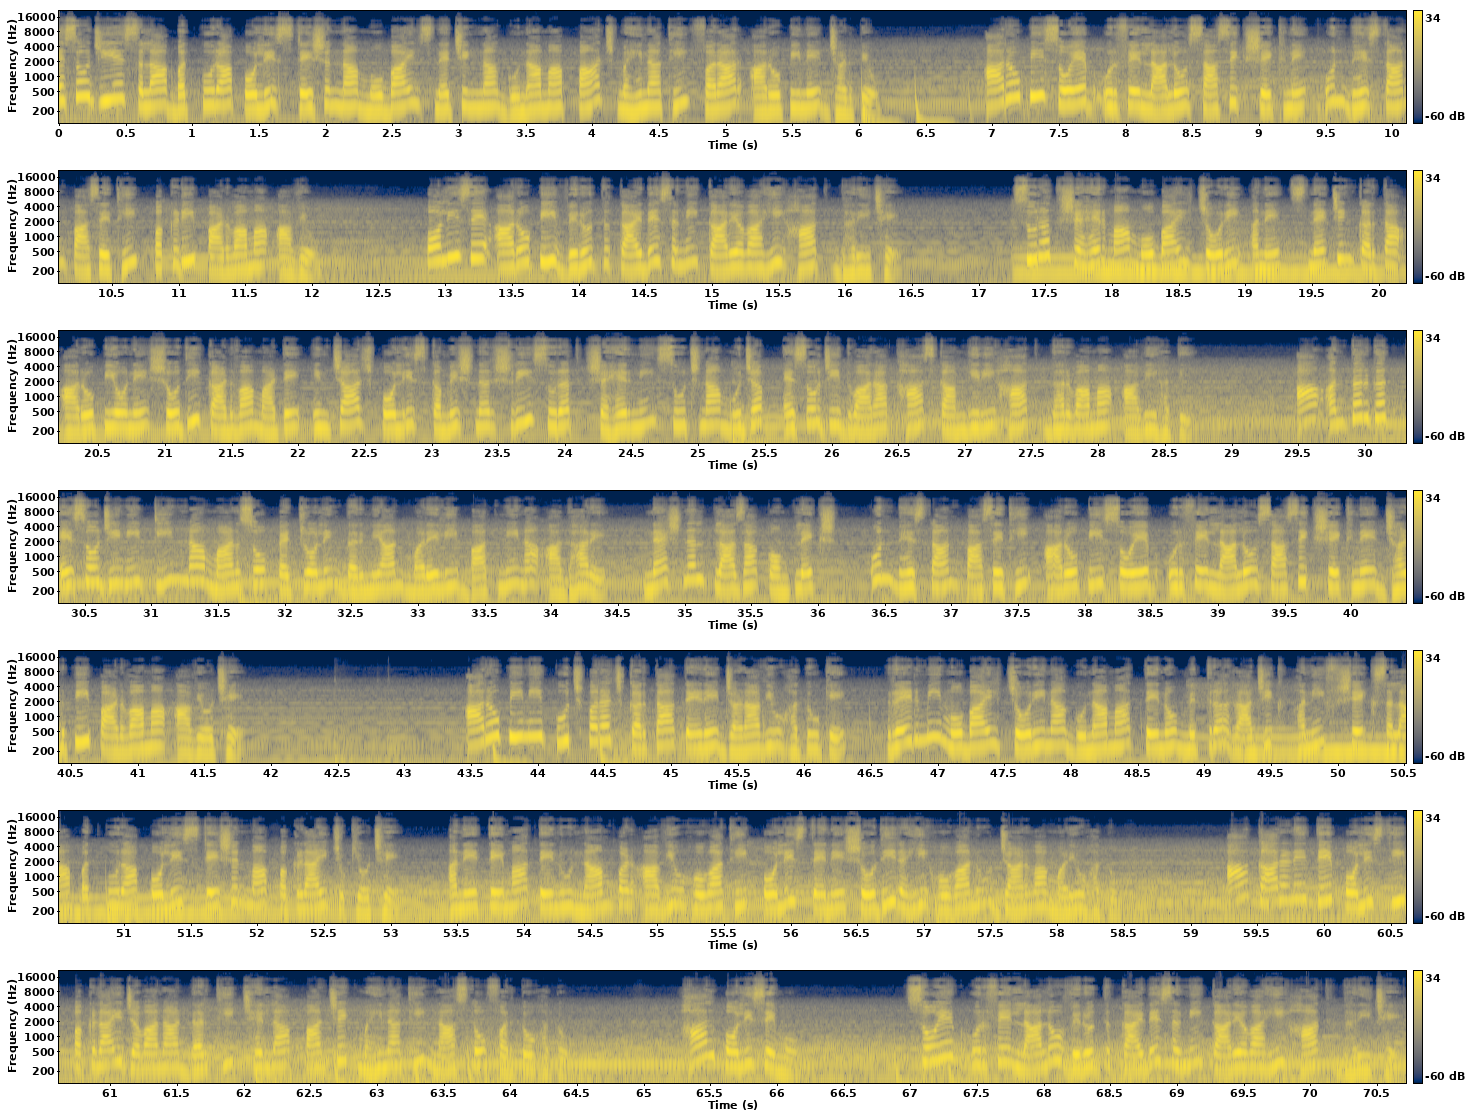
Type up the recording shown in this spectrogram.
એસઓજીએ સલાહ બતપુરા પોલીસ સ્ટેશનના મોબાઈલ સ્નેચિંગના ગુનામાં પાંચ મહિનાથી ફરાર આરોપીને ઝડપ્યો. આરોપી સોએબ ઉર્ફે લાલો સાસિક શેખને ઉનભેસ્તાન પાસેથી પકડી પાડવામાં આવ્યો. પોલીસે આરોપી વિરુદ્ધ કાયદેસરની કાર્યવાહી હાથ ધરી છે. સુરત શહેરમાં મોબાઈલ ચોરી અને સ્નેચિંગ કરતા આરોપીઓને શોધી કાઢવા માટે incharge police commissioner Shri Surat શહેરની સૂચના મુજબ એસઓજી દ્વારા ખાસ કામગીરી હાથ ધરવામાં આવી હતી. આ અંતર્ગત એસઓજીની ટીમના માણસો પેટ્રોલિંગ દરમિયાન મળેલી બાતમીના આધારે national plaza complex Un Bhestan પાસેથી આરોપી સોએબ ઉર્ફે લાલો સાસિક શેખને ઝડપી પાડવામાં આવ્યો છે. આરોપીની પૂછપરછ કરતા તેણે જણાવ્યું હતું કે, રેડમી મોબાઈલ ચોરીના ગુનામાં તેનો મિત્ર રાજીક હનીફ શેખ સલાહ બતપુરા પોલીસ સ્ટેશનમાં પકડાઈ ચૂક્યો છે અને તેમાં તેનું નામ પણ આવ્યું હોવાથી પોલીસ તેને શોધી રહી હોવાનું જાણવા મળ્યું હતું. આ કારણે તે પોલીસથી પકડાઈ જવાના ડરથી છેલ્લા પાંચેક મહિનાથી નાસ્તો ફરતો હતો. હાલ પોલીસે મો. સોએબ ઉર્ફે લાલો વિરુદ્ધ કાયદેસરની કાર્યવાહી હાથ ધરી છે.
